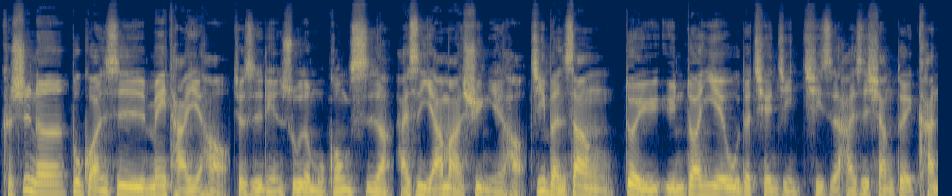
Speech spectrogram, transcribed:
可是呢，不管是 Meta 也好，就是脸书的母公司啊，还是亚马逊也好，基本上对于云端业务的前景，其实还是相对看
